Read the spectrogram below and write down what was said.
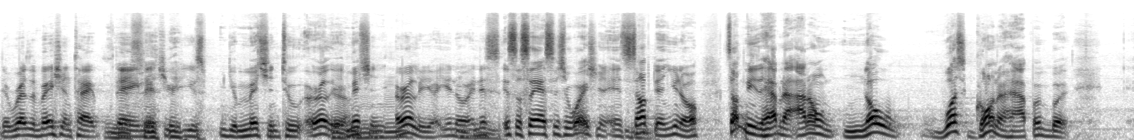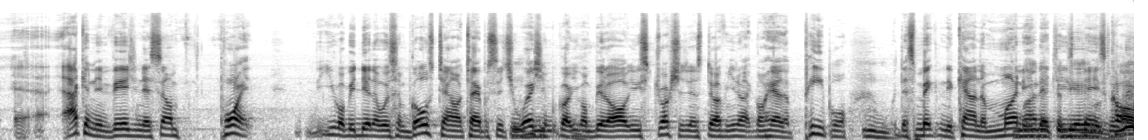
The reservation type thing Yes. that you, you you mentioned to earlier, mentioned earlier, you know, and it's it's a sad situation. It's something, you know, something needs to happen. I don't know what's going to happen, but uh, I can envision at some point you're gonna be dealing with some ghost town type of situation Mm-hmm. because you're gonna build all these structures and stuff, and you're not gonna have the people that's making the kind of money, Mm. Money that these things call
